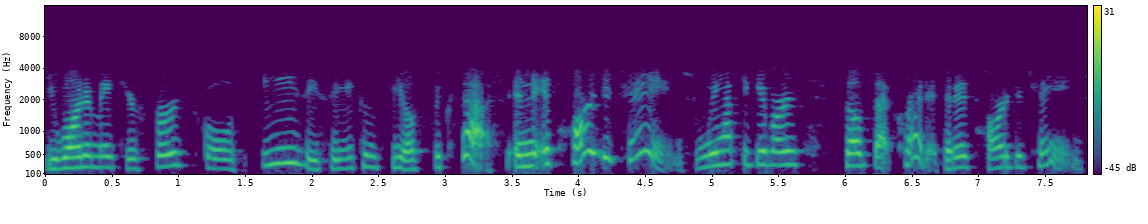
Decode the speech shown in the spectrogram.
You want to make your first goals easy so you can feel success. And it's hard to change. We have to give ourselves that credit that it's hard to change.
